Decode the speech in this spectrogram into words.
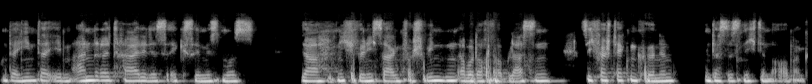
und dahinter eben andere Teile des Extremismus, ja, nicht will nicht sagen verschwinden, aber doch verblassen, sich verstecken können und das ist nicht in Ordnung.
